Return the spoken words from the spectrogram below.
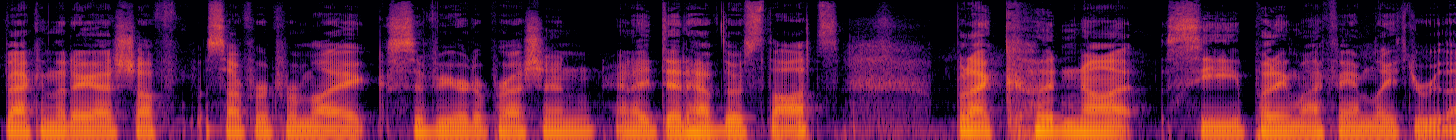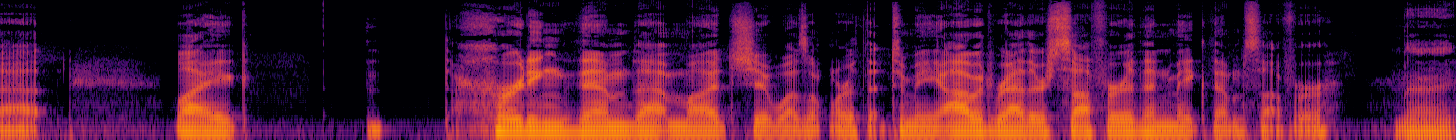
back in the day, I shuff, suffered from like severe depression, and I did have those thoughts, but I could not see putting my family through that. Like hurting them that much, it wasn't worth it to me. I would rather suffer than make them suffer. All right.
